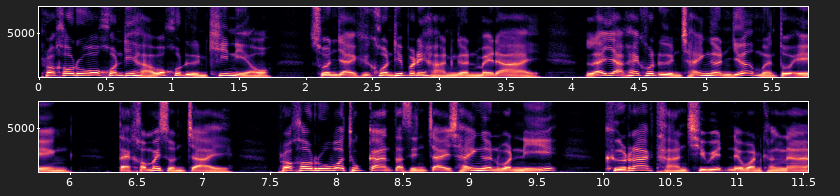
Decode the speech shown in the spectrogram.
เพราะเขารู้ว่าคนที่หาว่าคนอื่นขี้เหนียว ส่วนใหญ่คือคนที่บริหารเงินไม่ได้ และอยากให้คนอื่นใช้เงินเยอะเหมือนตัวเอง แต่เขาไม่สนใจ เพราะเขารู้ว่าทุกการตัดสินใจใช้เงินวันนี้ คือรากฐานชีวิตในวันข้างหน้า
